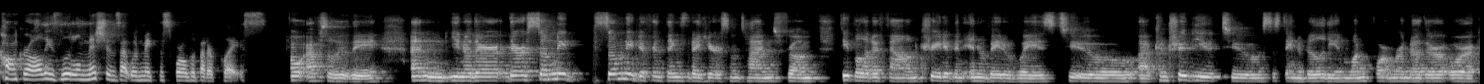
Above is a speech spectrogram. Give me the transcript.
conquer all these little missions that would make this world a better place Oh, absolutely. And you know, there there are so many so many different things that I hear sometimes from people that have found creative and innovative ways to uh, contribute to sustainability in one form or another, or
